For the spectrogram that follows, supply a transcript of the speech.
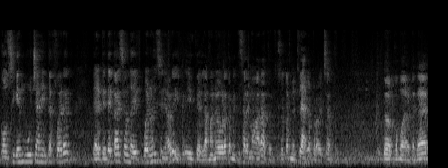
consigues mucha gente afuera. De repente hay países donde hay buenos diseñadores y, y te- la mano de obra también te sale más barata. Entonces también tienes que aprovechar. Pero como de repente hay,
